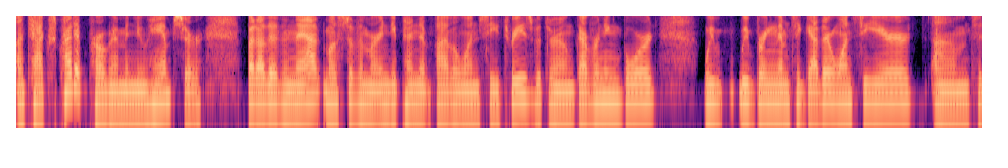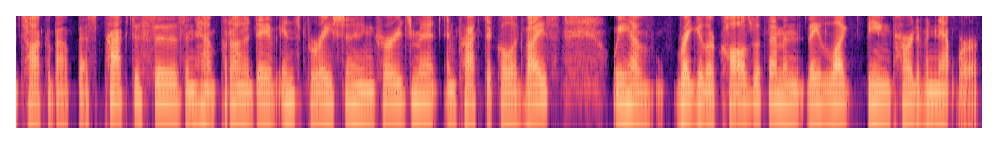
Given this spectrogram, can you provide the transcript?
a, tax credit program in New Hampshire. But other than that, most of them are independent 501c3s with their own governing board. We, we bring them together once a year um, to talk about best practices and have put on a day of inspiration and encouragement and practical advice. We have regular calls with them, and they like being part of a network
